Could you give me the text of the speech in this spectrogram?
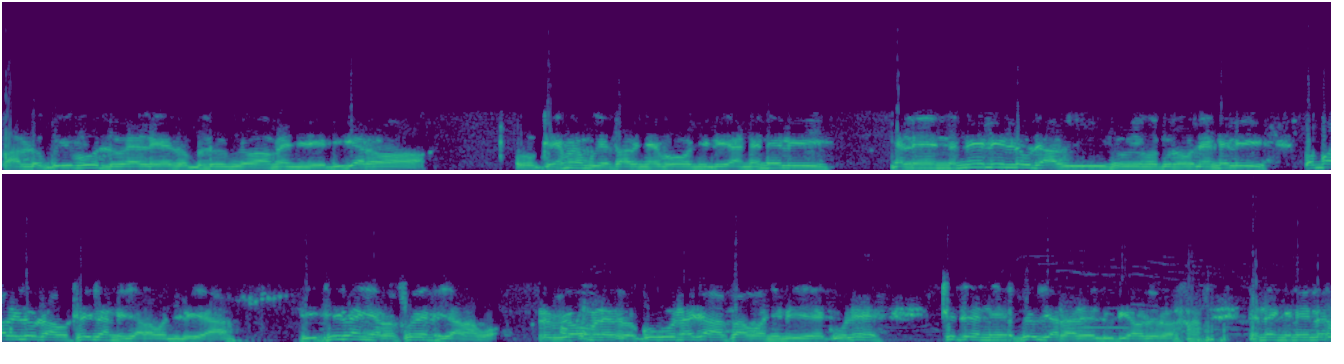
ဘာလို့ပြီးဖို့လိုရလဲဆိုဘယ်လိုပြောရမလဲညီလေးအဓိကတော့ဟိုဂိမ်းမန်ဘူးရဲ့စာပင်ရဲ့ဘိုးညီလေးကနည်းနည်းလေးငလင်းနည်းနည်းလေးလှုပ်တာပြီးဆိုရင်တို့နည်းနည်းလေးပပလေးလှုပ်တာကိုထိတ်လန့်နေကြတာပေါ့ညီလေးက ဒီထိတ်လိုက်ရတော့ဆွဲနေကြတာပေါ့ဘယ်လိုပြောမလဲဆိုကိုကိုနိုင်ကအစားပေါ်နေပြီးရကိုလည်းဖြစ်တဲ့နေပြုတ်ကြတာတဲ့လူတယောက်ဆိုတော့နည်းနည်းငလင်လို့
